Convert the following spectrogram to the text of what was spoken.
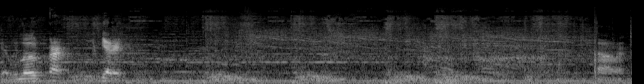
Yeah, reload. Alright, get it. Alright.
